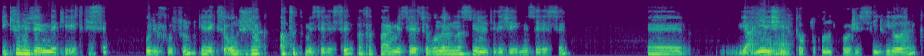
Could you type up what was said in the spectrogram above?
iklim üzerindeki etkisi bu nüfusun, gerekse oluşacak atık meselesi, atıklar meselesi ve bunların nasıl yönetileceği meselesi. E, yani Yenişehir Toplu Konut Projesi ilgili olarak.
